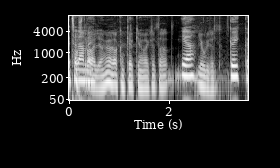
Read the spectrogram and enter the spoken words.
Austraalia on ka hakanud kerkima vaikselt jõuliselt. kõik,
